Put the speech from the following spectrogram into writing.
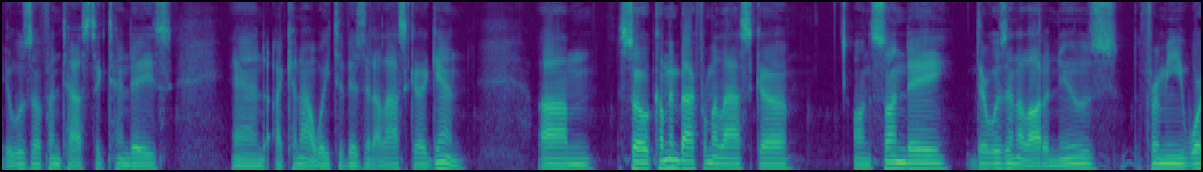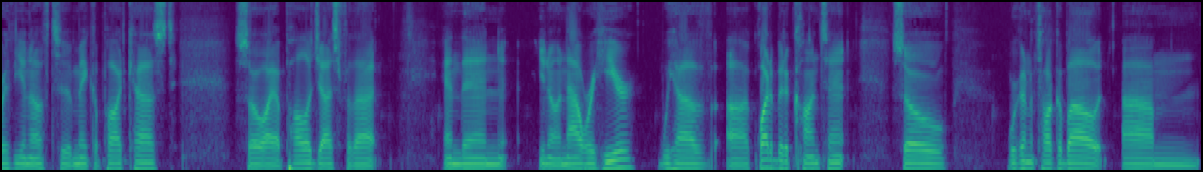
It was a fantastic 10 days, and I cannot wait to visit Alaska again. Um, so, coming back from Alaska on Sunday, there wasn't a lot of news for me worthy enough to make a podcast. So, I apologize for that. And then, you know, now we're here. We have uh, quite a bit of content. So, we're going to talk about um,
